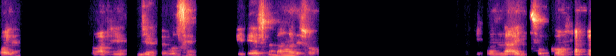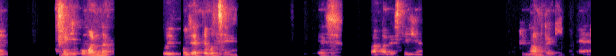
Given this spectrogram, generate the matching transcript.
বলেন। তো আপনি কোন জায়গা থেকে বলছেন? বিদেশ না বাংলাদেশও? কি ঘুম নাই? কম? আপনি কি ঘুমান না? ওই কোন জায়গা থেকে বলছেন? বিদেশ? বাংলাদেশ থেকে? নামটা কি? হ্যাঁ।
